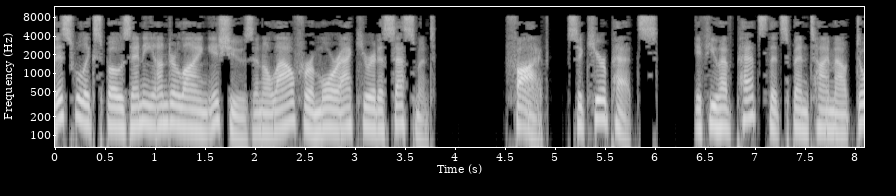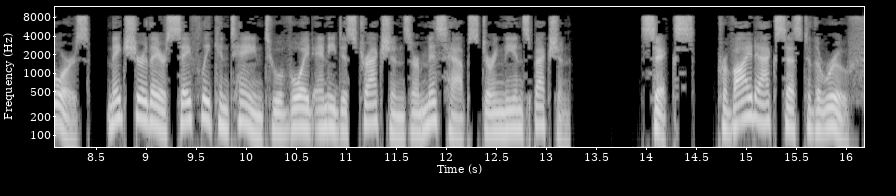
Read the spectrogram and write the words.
This will expose any underlying issues and allow for a more accurate assessment. 5. Secure pets. If you have pets that spend time outdoors, make sure they are safely contained to avoid any distractions or mishaps during the inspection. 6. Provide access to the roof.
